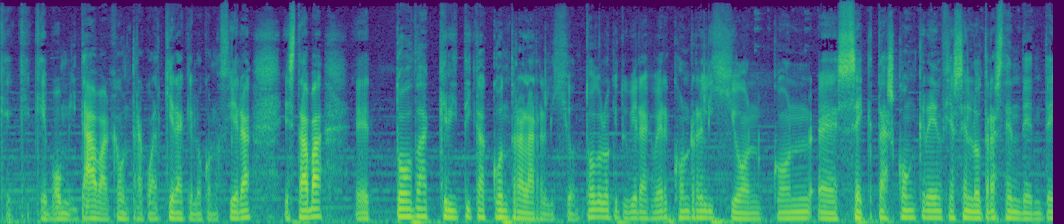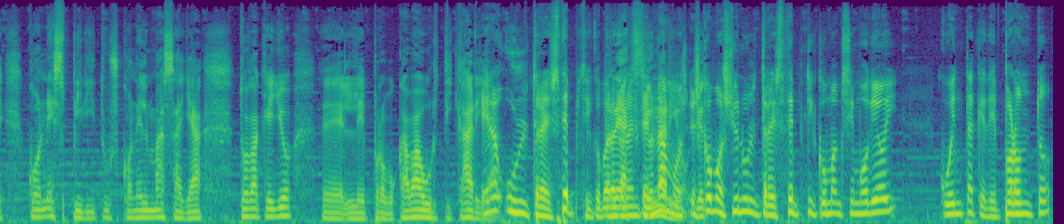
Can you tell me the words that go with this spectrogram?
que vomitaba contra cualquiera que lo conociera, estaba eh, toda crítica contra la religión, todo lo que tuviera que ver con religión, con eh, sectas, con creencias en lo trascendente, con espíritus, con el más allá, todo aquello eh, le provocaba urticaria. Era ultra escéptico, para que lo entendamos. Es como si un ultra escéptico máximo de hoy cuenta que de pronto,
